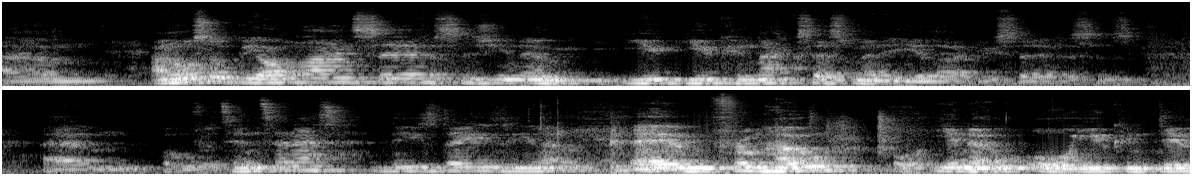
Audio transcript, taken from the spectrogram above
Um, and also the online services, you know, you, you can access many of your library services um, over the internet these days, you know, um, from home, or, you know, or you can do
